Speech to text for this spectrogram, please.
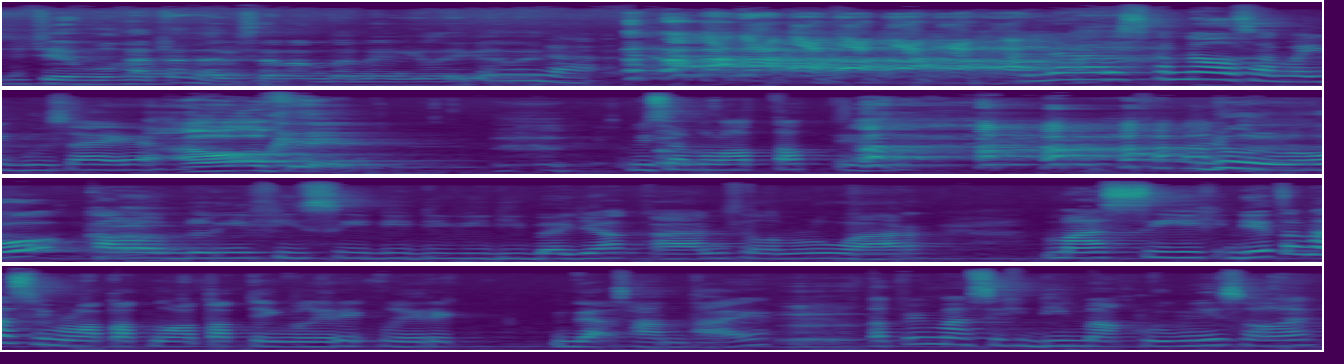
Cici Bung Hatta nggak bisa nonton yang ilegal ya? Enggak. Anda harus kenal sama ibu saya. Oh, oke. Bisa melotot ya. Dulu kalau beli VCD DVD bajakan film luar masih dia tuh masih melotot-melotot yang lirik-lirik nggak santai, Eh. tapi masih dimaklumi soalnya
